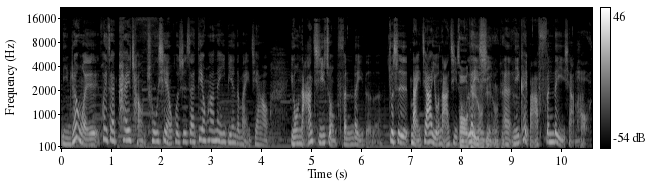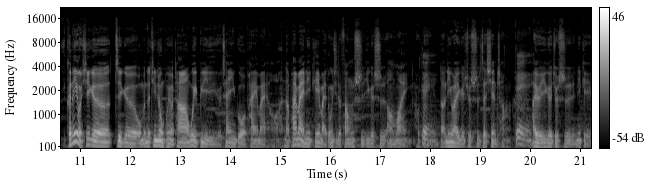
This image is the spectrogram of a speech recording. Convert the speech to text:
你认为会在拍场出现，或是在电话那一边的买家哦？有哪几种分类的呢？就是买家有哪几种类型？嗯、okay, okay, okay. 呃，你可以把它分类一下。好，可能有些个这个我们的听众朋友他未必有参与过拍卖哦。那拍卖你可以买东西的方式，一个是 online，okay? 对，那另外一个就是在现场，对，还有一个就是你给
